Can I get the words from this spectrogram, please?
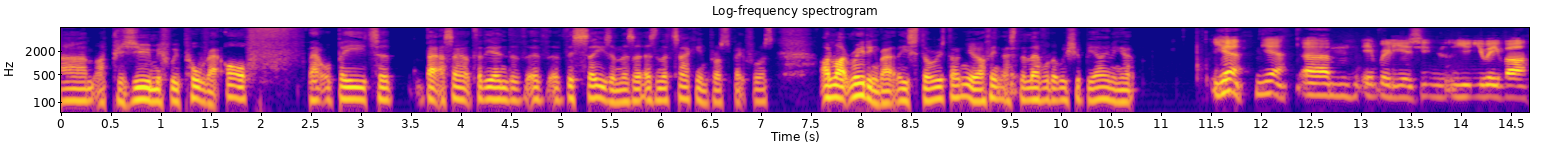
Um, I presume if we pull that off, that will be to bat us out to the end of, of, of this season as, a, as an attacking prospect for us. I like reading about these stories, don't you? I think that's the level that we should be aiming at. Yeah, yeah, um, it really is. You, you, you either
